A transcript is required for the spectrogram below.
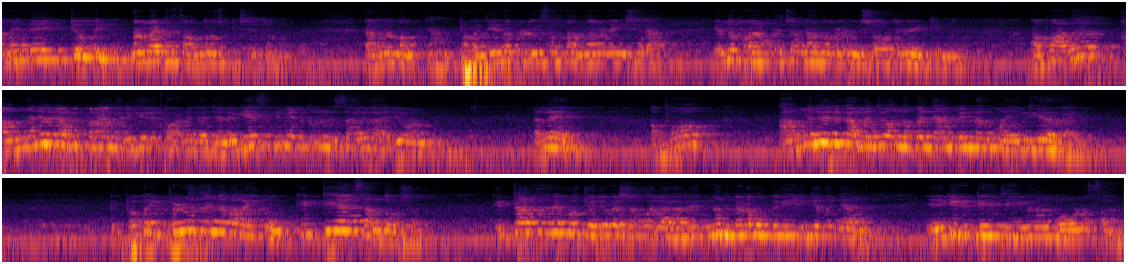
അതെന്നെ ഏറ്റവും നന്നായിട്ട് സന്തോഷിപ്പിച്ചിട്ടുണ്ട്. കാരണം ഞാൻ പടം ചെയ്യുന്ന പ്രൊഡ്യൂസർ തന്നവണ ഈശ്വര എന്ന് പ്രാർത്ഥിച്ചുകൊണ്ടാണ് നമ്മൾ ഷോട്ടിന് നിൽക്കുന്നത് അപ്പോൾ അത് അങ്ങനെ ഒരു അഭിപ്രായം ഒരിക്കലും പാടില്ല. ജനകീയ സിനിമ എടുക്കുന്ന നിസ്സാര കാര്യമാണ്. അല്ലേ? അപ്പോൾ അങ്ങനെ ഒരു കമന്റ് വന്നപ്പോൾ ഞാൻ പിന്നെ അത് മൈൻഡ് ചെയ്യാതായി. ഇപ്പൊ ഇപ്പോഴും തന്നെ പറയുന്നു. കിട്ടിയാൽ സന്തോഷം. കിട്ടാത്തതിനെ കുറിച്ച് ഒരു വിഷമമില്ല കാരണം ഇന്ന് നിങ്ങളുടെ മുമ്പിൽ ഇരിക്കുന്ന ഞാൻ എനിക്ക് കിട്ടിയ ജീവിതം ബോണസാണ്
